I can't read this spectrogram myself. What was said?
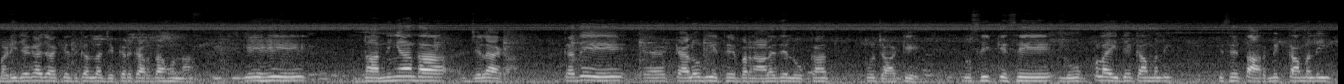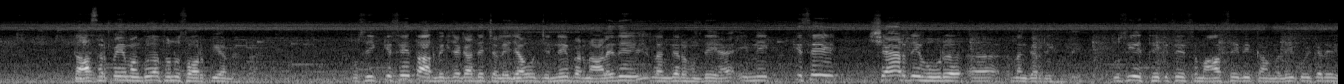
ਬੜੀ ਜਗ੍ਹਾ ਜਾ ਕੇ ਇਸ ਗੱਲ ਦਾ ਜ਼ਿਕਰ ਕਰਦਾ ਹੁੰਨਾ ਕਿ ਇਹ ਦਾਨੀਆਂ ਦਾ ਜ਼ਿਲ੍ਹਾ ਹੈਗਾ। ਕਦੇ ਕਹਿ ਲਓ ਵੀ ਇੱਥੇ ਬਰਨਾਲੇ ਦੇ ਲੋਕਾਂ ਤੋਂ ਜਾ ਕੇ ਤੁਸੀਂ ਕਿਸੇ ਲੋਕ ਭਲਾਈ ਦੇ ਕੰਮ ਲਈ, ਕਿਸੇ ਧਾਰਮਿਕ ਕੰਮ ਲਈ 10 ਰੁਪਏ ਮੰਗੋ ਤਾਂ ਤੁਹਾਨੂੰ 100 ਰੁਪਿਆ ਮਿਲਦਾ। ਤੁਸੀਂ ਕਿਸੇ ਧਾਰਮਿਕ ਜਗ੍ਹਾ ਤੇ ਚਲੇ ਜਾਓ, ਜਿੰਨੇ ਬਰਨਾਲੇ ਦੇ ਲੰਗਰ ਹੁੰਦੇ ਆ, ਇੰਨੇ ਕਿਸੇ ਸ਼ਹਿਰ ਦੇ ਹੋਰ ਲੰਗਰ ਨਹੀਂ ਹੁੰਦੇ। ਤੁਸੀਂ ਇੱਥੇ ਕਿਸੇ ਸਮਾਜ ਸੇਵੀ ਕੰਮ ਲਈ, ਕੋਈ ਕਦੇ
